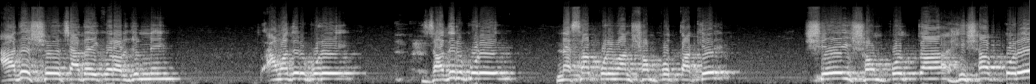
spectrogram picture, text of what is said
আদেশ রয়েছে আদায় করার জন্যে। আমাদের উপরে, যাদের উপরে নেশাব পরিমাণ সম্পদ থাকে, সেই সম্পদটা হিসাব করে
